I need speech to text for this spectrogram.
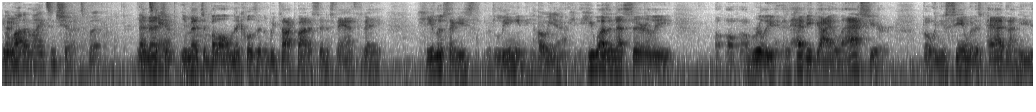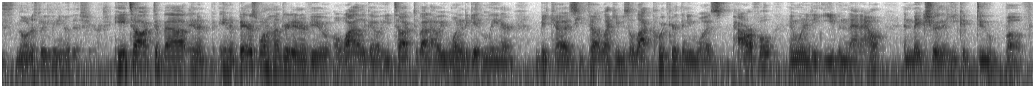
A lot of mights and shoulds, but You mentioned camp. you mentioned Bilal Nichols, and we talked about this in the stands today. He looks like he's lean. He- Oh, yeah. he, he wasn't necessarily a, a really heavy guy last year, but when you see him with his pads on, he's noticeably leaner this year. He talked about in a in a Bears 100 interview a while ago. He talked about how he wanted to get leaner because he felt like he was a lot quicker than he was powerful, and wanted to even that out and make sure that he could do both.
